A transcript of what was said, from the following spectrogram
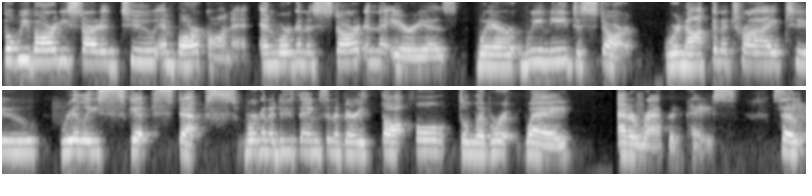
but we've already started to embark on it. And we're going to start in the areas where we need to start. We're not going to try to really skip steps. We're going to do things in a very thoughtful deliberate way at a rapid pace. So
